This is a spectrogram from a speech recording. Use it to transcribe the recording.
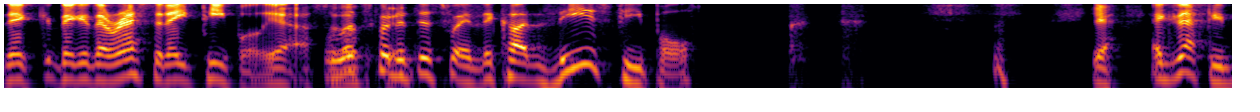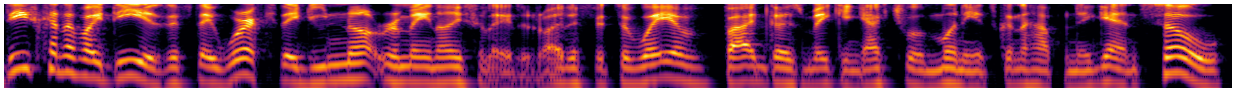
They, they, they arrested eight people. Yeah. So well, let's put good. it this way: they caught these people. Yeah, exactly. These kind of ideas, if they work, they do not remain isolated, right? If it's a way of bad guys making actual money, it's going to happen again. So,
